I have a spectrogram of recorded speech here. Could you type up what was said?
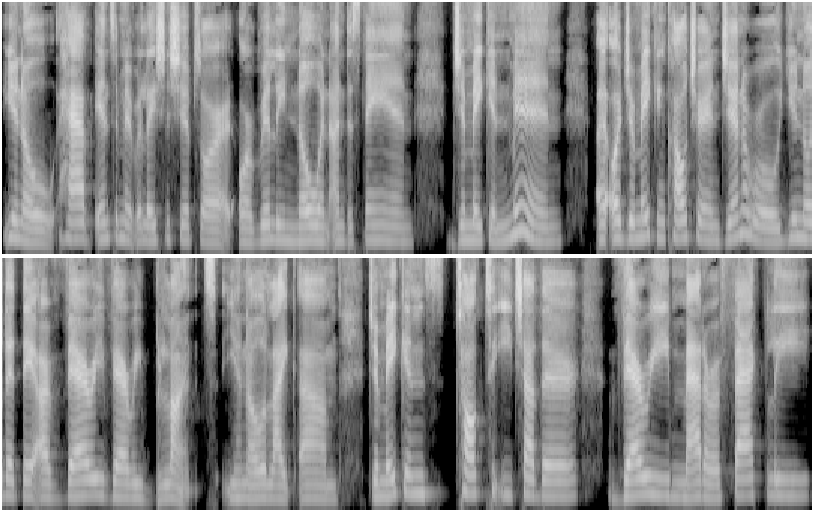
you know, have intimate relationships or or really know and understand Jamaican men or Jamaican culture in general, you know that they are very very blunt. You know, like um Jamaicans talk to each other very matter of factly.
